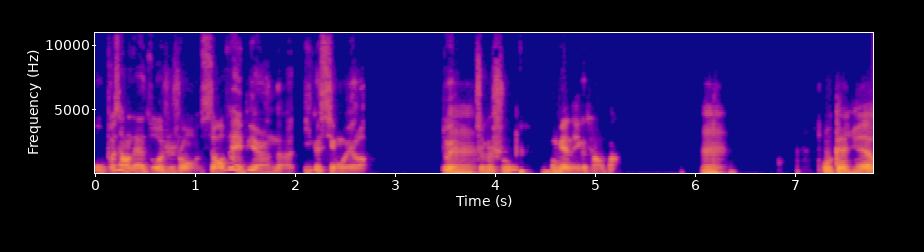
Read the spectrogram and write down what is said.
我不想再做这种消费别人的一个行为了。对，这个是我后面的一个想法。嗯。我感觉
